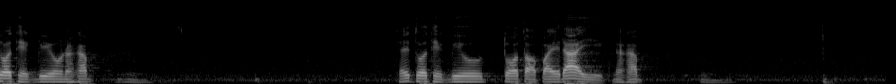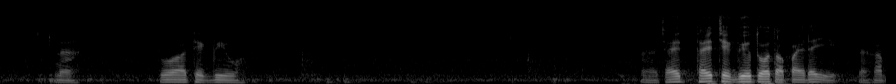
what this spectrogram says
ตัว text view นะครับ ใช้ตัว text view ตัวต่อไปได้อีกนะครับนะตัว text view ใช้ใช้ text view ตัวต่อไปได้อีกนะครับ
